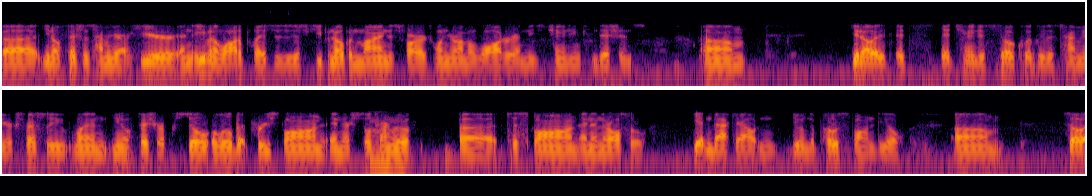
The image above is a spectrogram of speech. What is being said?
uh, you know, fish this time of year out here, and even a lot of places, is just keep an open mind as far as when you're on the water in these changing conditions. Um, you know, it, it's it changes so quickly this time of year, especially when you know fish are still a little bit pre-spawn and they're still trying to move uh, to spawn, and then they're also getting back out and doing the post-spawn deal. Um, so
